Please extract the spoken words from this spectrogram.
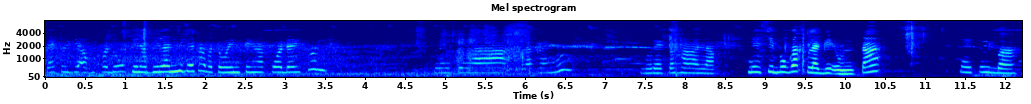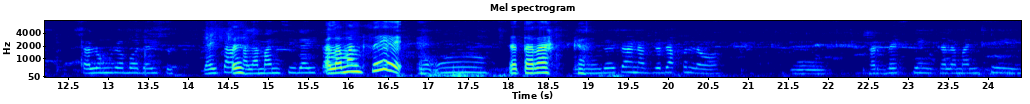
Dahil di avocado, kinabilan mi dito. Batuwin tinga ko dahil ito. Tuwin tinga, lagay mo. Gure ka halak. Ni si bugak lagi unta. Dahil ito iba. Talong raba dahil ito. Dahil ta, Eh. kalamansi dahil ta. Alamansi. Oo. Tara. Oo, dahil ta, nagdadakalo. Oo. Harvesting kalamansi.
